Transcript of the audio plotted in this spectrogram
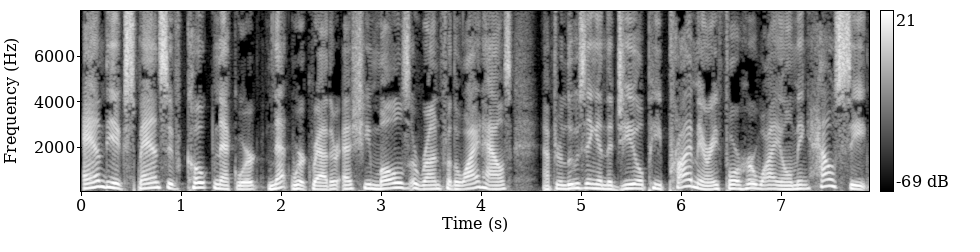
and the expansive Koch network, network rather, as she mulls a run for the White House after losing in the GOP primary for her Wyoming House seat.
